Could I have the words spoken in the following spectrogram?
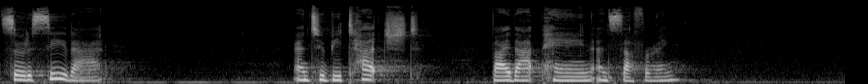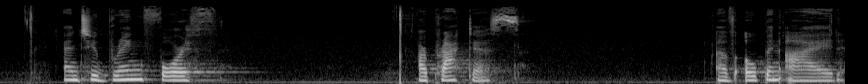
So to see that and to be touched by that pain and suffering and to bring forth our practice of open eyed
